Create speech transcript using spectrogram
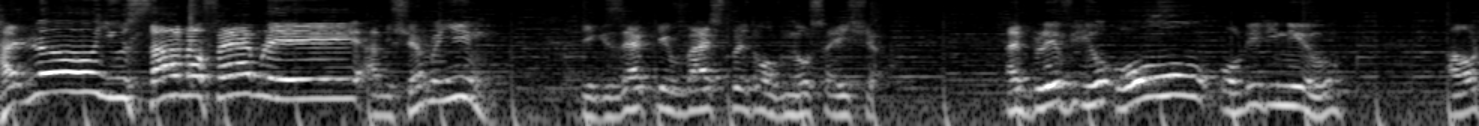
Hello, USANA family! I'm Sherman Ying, the Executive Vice President of North Asia. I believe you all already knew our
